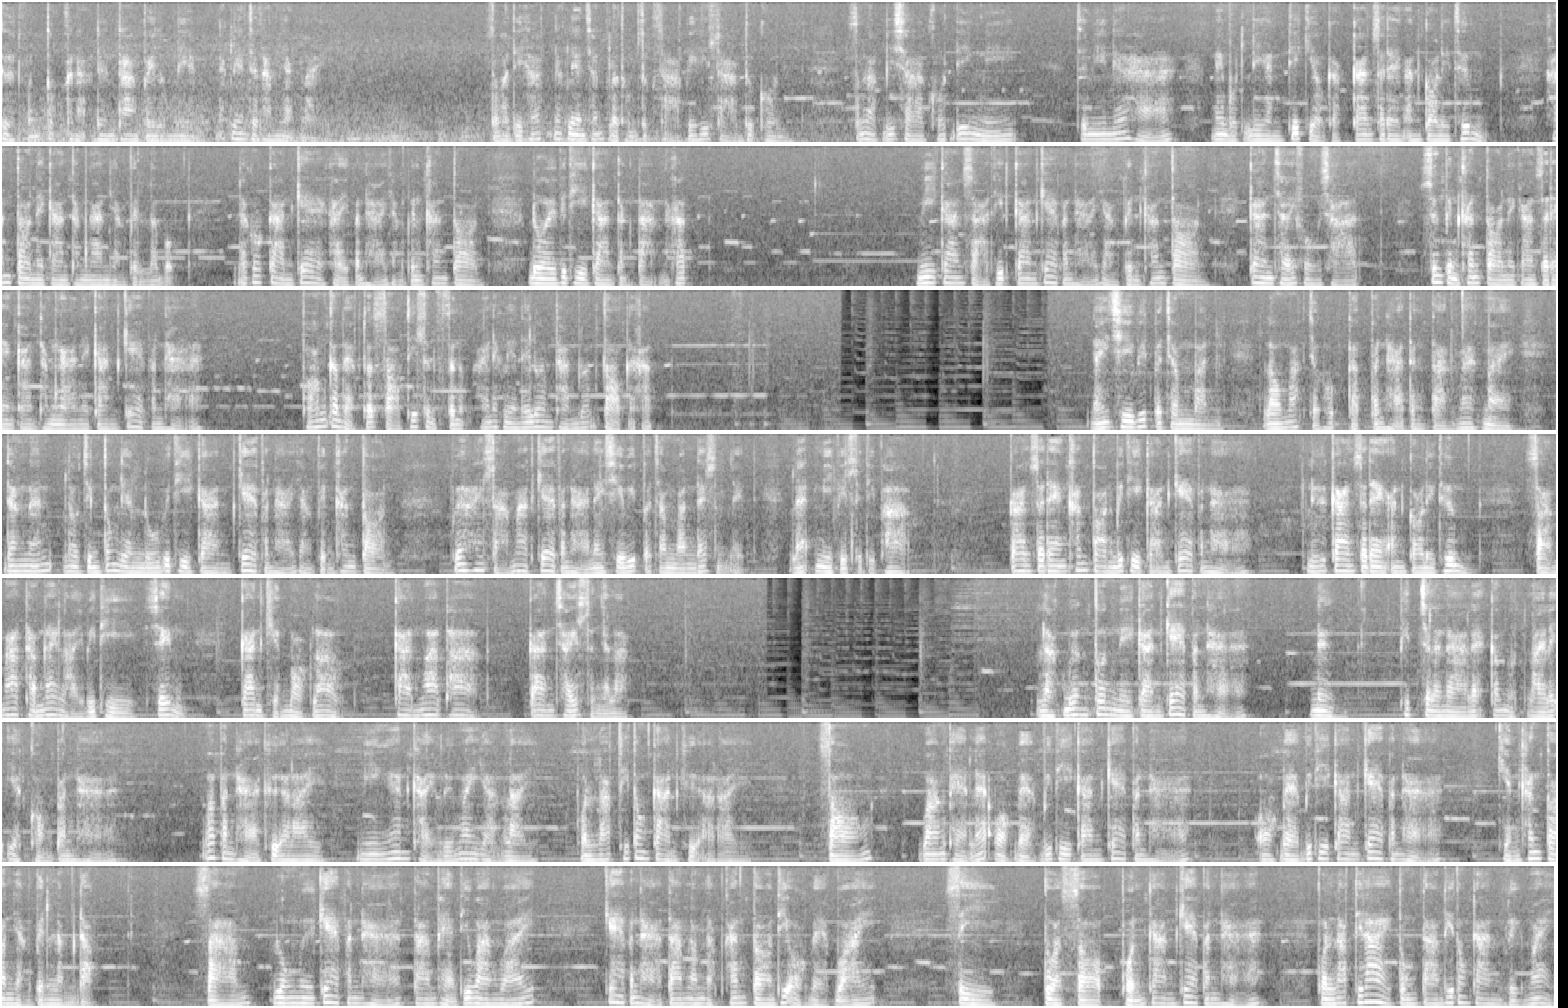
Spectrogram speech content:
เกิดฝนตกขณะเดินทางไปโรงเรียน นักเรียนจะทำอย่างไร สวัสดีครับ นักเรียนชั้นประถมศึกษาปีที่ 3 ทุกคนสำหรับวิชาโคดดิ้งนี้ จะมีเนื้อหาในบทเรียนที่เกี่ยวกับการแสดงอัลกอริทึม ขั้นตอนในการทำงานอย่างเป็นระบบ แล้วก็การแก้ไขปัญหาอย่างเป็นขั้นตอน โดยวิธีการต่างๆนะครับ มีการสาธิตการแก้ปัญหาอย่างเป็นขั้นตอน การใช้โฟล์ชาร์ต ซึ่งเป็นขั้นตอนในการแสดงการทำงานในการแก้ปัญหา พร้อมกับแบบทดสอบที่สนุกๆให้นักเรียนได้ร่วมทำร่วมตอบนะครับ ในชีวิตประจำวัน เรามักจะพบกับปัญหาต่างๆ มากมาย ดังนั้นเราจึงต้องเรียนรู้วิธีการแก้ปัญหาอย่างเป็นขั้นตอน เพื่อให้สามารถแก้ปัญหาในชีวิตประจำวันได้สำเร็จ และมีประสิทธิภาพ การแสดงขั้นตอนวิธีการแก้ปัญหา หรือการแสดงอัลกอริทึม สามารถทำได้หลายวิธี เช่น การเขียนบอกเล่า การวาดภาพ การใช้สัญลักษณ์ หลักเบื้องต้นในการแก้ปัญหา 1. พิจารณาและกำหนดรายละเอียดของปัญหา ว่าปัญหาคืออะไร มีเงื่อนไขหรือไม่อย่างไร ผลลัพธ์ที่ต้องการคืออะไร 2. วางแผนและออกแบบวิธีการแก้ปัญหา ออกแบบวิธีการแก้ปัญหา เขียนขั้นตอนอย่างเป็นลำดับ 3. ลงมือแก้ปัญหาตามแผนที่วางไว้ แก้ปัญหาตามลำดับขั้นตอนที่ออกแบบไว้ 4. ตรวจสอบผลการแก้ปัญหา ผลลัพธ์ที่ได้ตรงตามที่ต้องการหรือไม่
